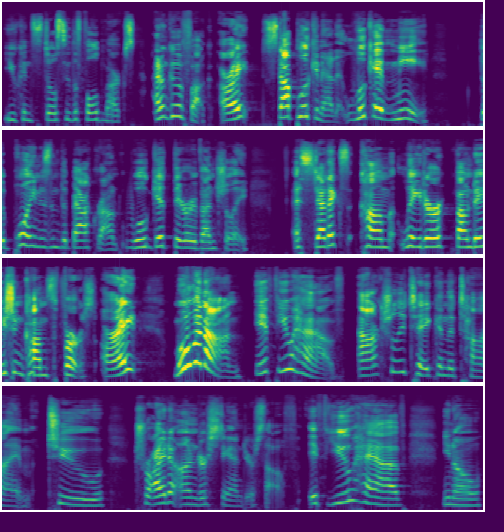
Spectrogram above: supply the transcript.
You can still see the fold marks. I don't give a fuck. All right? Stop looking at it. Look at me. The point is in the background. We'll get there eventually. Aesthetics come later, foundation comes first. All right? Moving on. If you have actually taken the time to try to understand yourself, if you have, you know,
